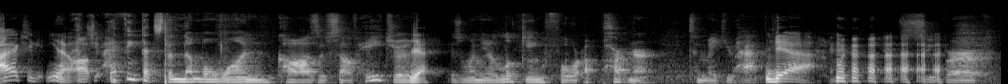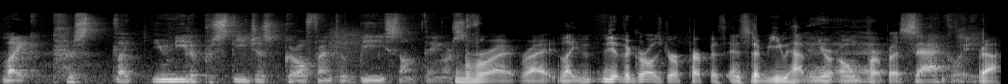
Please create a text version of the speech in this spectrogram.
I actually, you know, uh, Actually, i think that's the number one cause of self-hatred Yeah. is when you're looking for a partner to make you happy yeah. and super like pres- like you need a prestigious girlfriend to be something or something Right, right. Like the the girl's your purpose instead of you having your own purpose. exactly Yeah.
